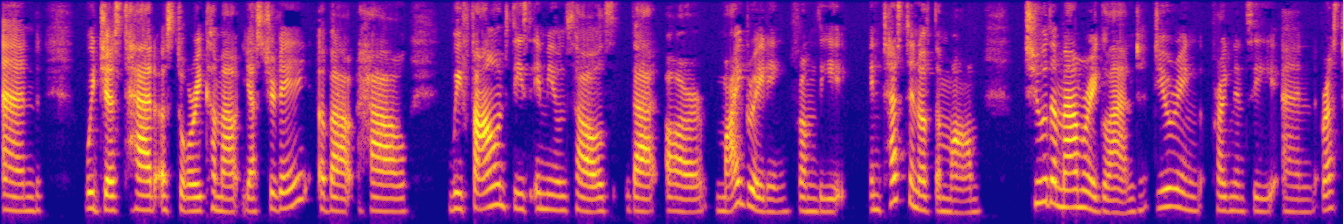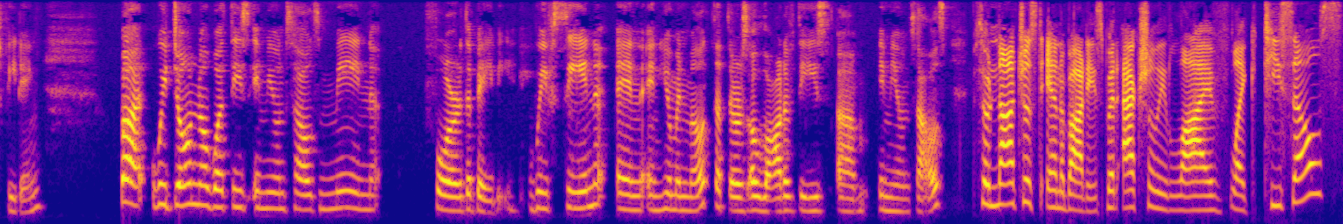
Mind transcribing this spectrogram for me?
and we just had a story come out yesterday about how we found these immune cells that are migrating from the intestine of the mom to the mammary gland during pregnancy and breastfeeding. But we don't know what these immune cells mean for the baby. We've seen in, in human milk that there's a lot of these um, immune cells. So, not just antibodies, but actually live, like T cells?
